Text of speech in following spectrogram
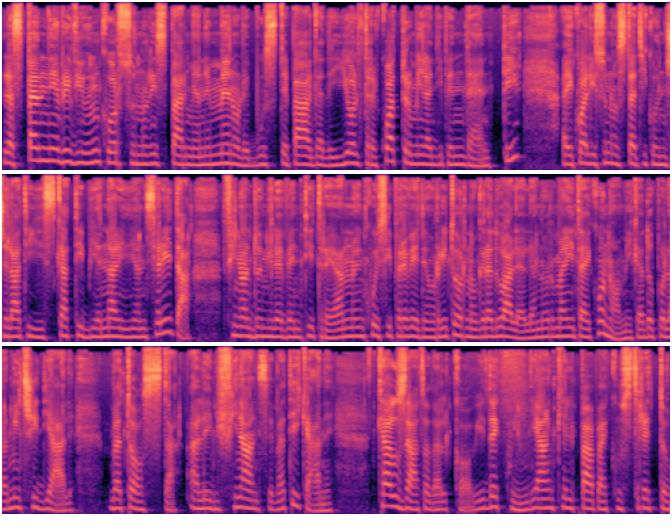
La spending review in corso non risparmia nemmeno le buste paga degli oltre 4.000 dipendenti, ai quali sono stati congelati gli scatti biennali di anzianità fino al 2023, anno in cui si prevede un ritorno graduale alla normalità economica dopo la micidiale batosta alle finanze vaticane causata dal Covid e quindi anche il Papa è costretto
